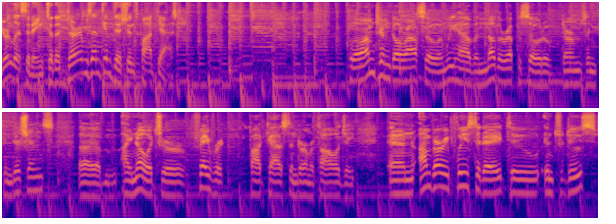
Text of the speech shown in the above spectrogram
You're listening to the Derms and Conditions Podcast. Hello, I'm Jim Del Rosso, and we have another episode of Derms and Conditions. Um, I know it's your favorite podcast in dermatology, and I'm very pleased today to introduce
